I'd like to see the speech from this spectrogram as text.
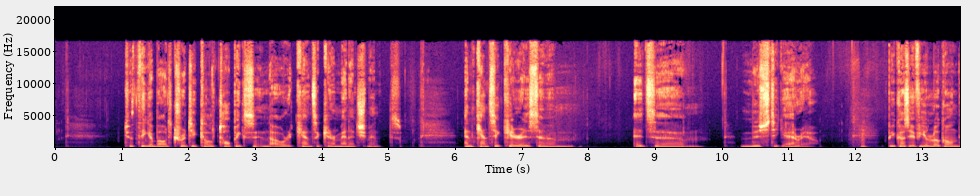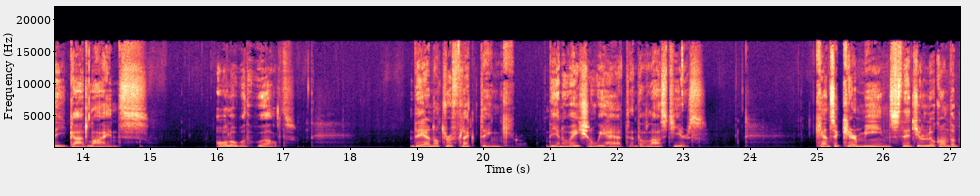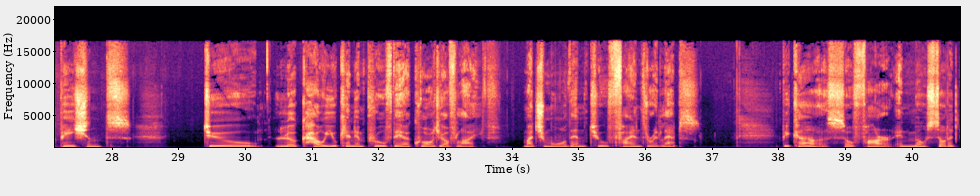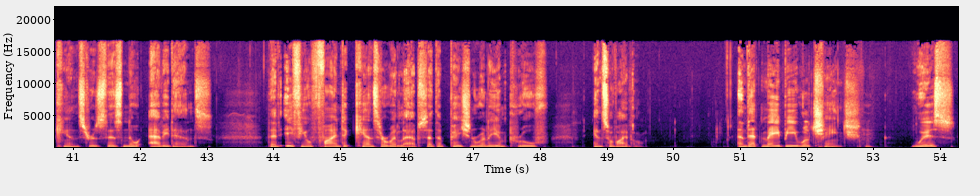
to think about critical topics in our cancer care management. And cancer care is um, it's a mystic area because if you look on the guidelines all over the world, they are not reflecting the innovation we had in the last years. Cancer care means that you look on the patients to look how you can improve their quality of life, much more than to find relapse. Because so far, in most solid cancers, there's no evidence that if you find a cancer relapse, that the patient really improve in survival. And that maybe will change hmm. with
